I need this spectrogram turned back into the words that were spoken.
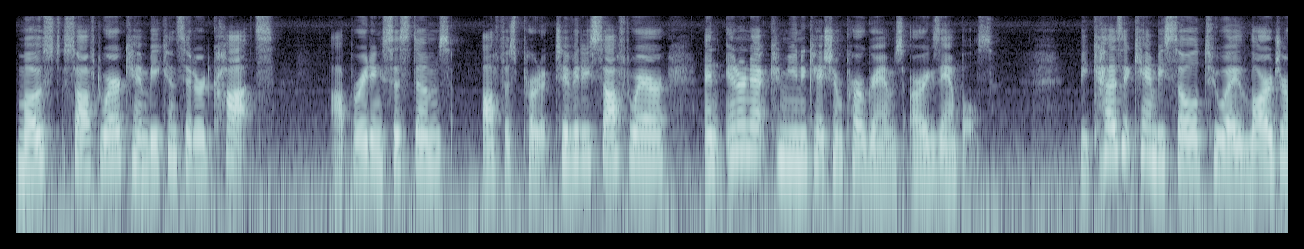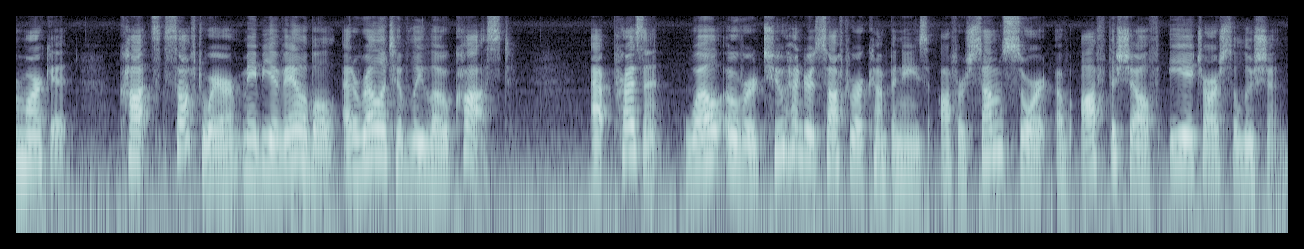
Most software can be considered COTS. Operating systems, office productivity software, and internet communication programs are examples. Because it can be sold to a larger market, COTS software may be available at a relatively low cost. At present, well over 200 software companies offer some sort of off the shelf EHR solution.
